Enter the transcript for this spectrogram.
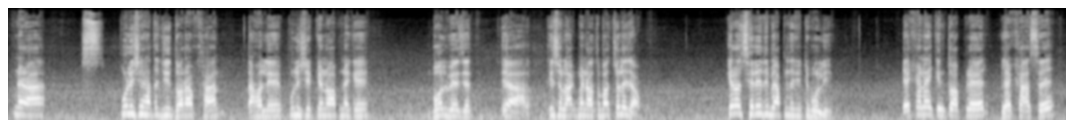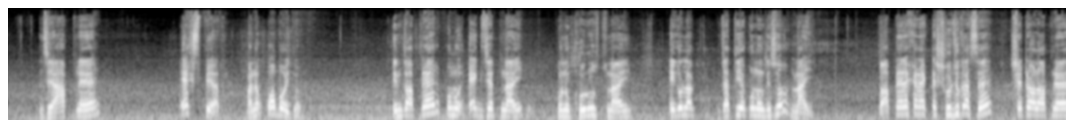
আপনারা পুলিশের হাতে যদি ধরা খান, তাহলে পুলিশে কেন আপনাকে বলবে যে কিছু লাগবে না অথবা চলে যাও। কেন ছেড়ে দিবে? আপনাদেরকে একটু বলি। এখানে কিন্তু আপনার লেখা আছে যে আপনি এক্সপায়ার মানে অবৈধ। কিন্তু আপনার কোনো একজেট নাই, কোনো খরুচ নাই, এগুলা জাতীয় কোনো কিছু নাই। তো আপনার এখানে একটা সুযোগ আছে, সেটা হলো আপনার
